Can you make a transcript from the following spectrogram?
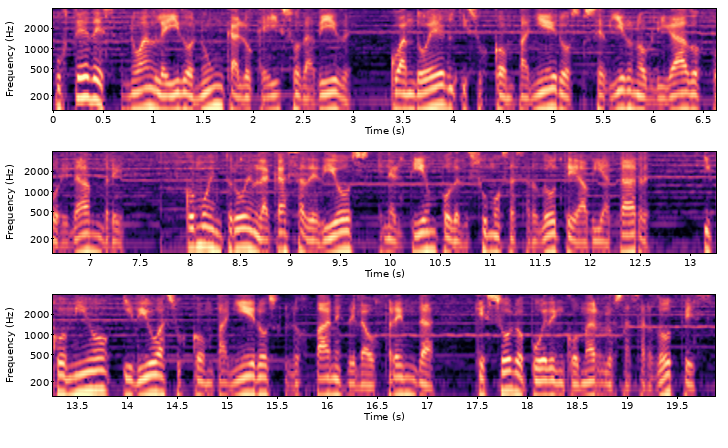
Ustedes no han leído nunca lo que hizo David cuando él y sus compañeros se vieron obligados por el hambre cómo entró en la casa de Dios en el tiempo del sumo sacerdote Abiatar y comió y dio a sus compañeros los panes de la ofrenda que sólo pueden comer los sacerdotes?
